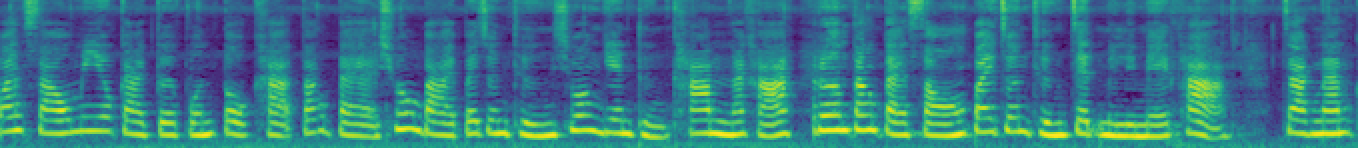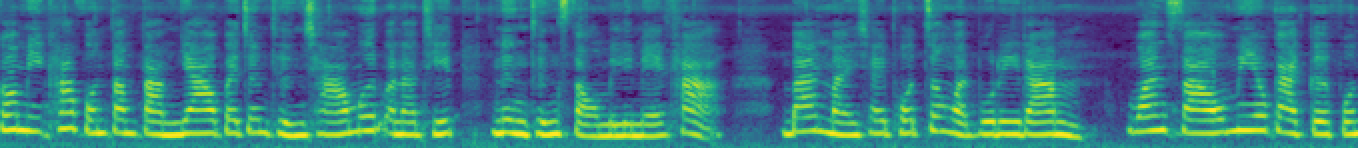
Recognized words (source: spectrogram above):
วันเสาร์มีโอกาสเกิดฝนตกค่ะ ตั้งแต่ช่วงบ่ายไปจนถึงช่วงเย็นถึงค่ำนะคะ เริ่มตั้งแต่ 2 ไปจนถึง 7มิลลิเมตรค่ะ จากนั้นก็มีค่าฝนต่ำๆยาวไปจนถึงเช้ามืดวันอาทิตย์ 1-2มิลลิเมตรค่ะ บ้านไหมชัยพจน์จังหวัดบุรีรัมย์วันเสาร์มีโอกาสเกิดฝน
